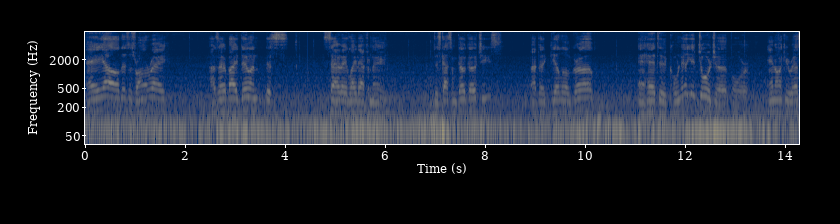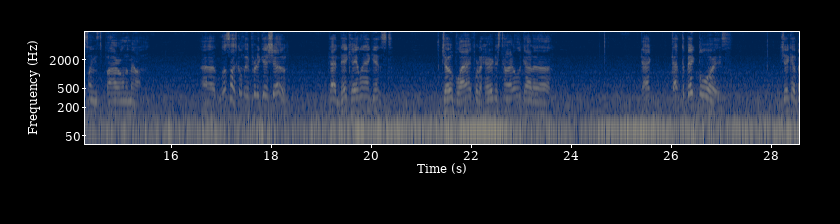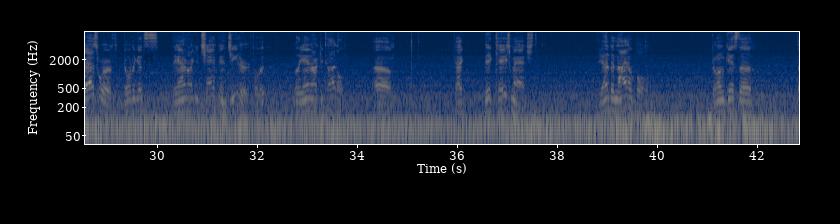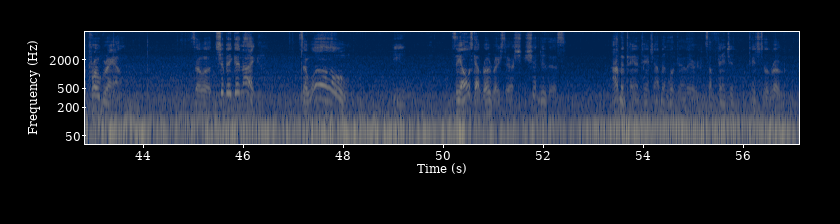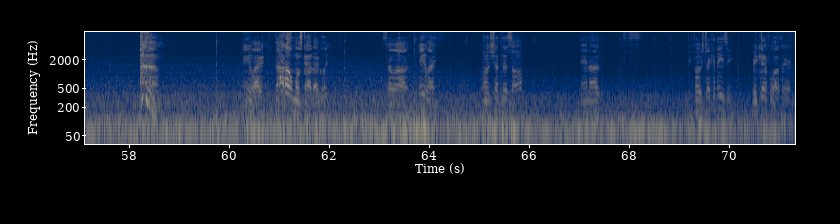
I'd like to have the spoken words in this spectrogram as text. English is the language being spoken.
Hey y'all, this is Ronald Ray. How's everybody doing this Saturday late afternoon? Just got some go-go cheese, about to get a little grub, and head to Cornelia, Georgia for Anarchy Wrestling's Fire on the Mountain. Uh, looks like it's gonna be a pretty good show. Got Nick Halen against Joe Black for the Heritage title. Got a uh, got got the big boys. Jacob Ashworth going against the Anarchy champion Jeter for the for the Anarchy title. Um, got big cage match. The undeniable going against the the program. So uh, should be a good night. So whoa, you see, I almost got road rage there. Sh you shouldn't do this. I've been paying attention. I've been looking there. So I'm paying attention to the road. Anyway, that almost got ugly. So, uh, anyway, I'm to shut this off. And, uh, you folks take it easy. Be careful out there.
